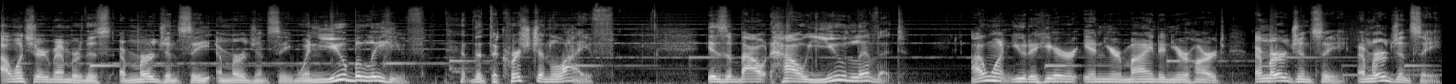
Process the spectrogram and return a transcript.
I want you to remember this emergency, emergency. When you believe that the Christian life is about how you live it, I want you to hear in your mind and your heart emergency, emergency.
